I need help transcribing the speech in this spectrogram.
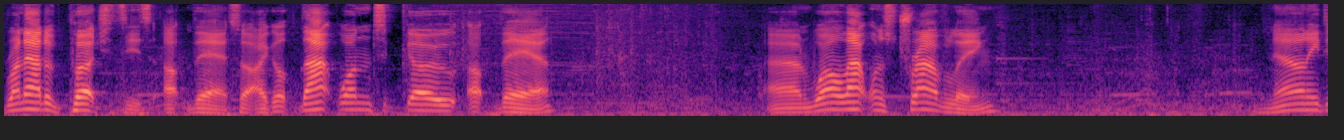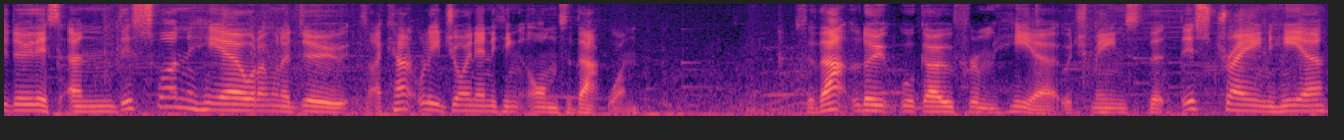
run out of purchases up there. So I got that one to go up there. And while that one's traveling, now I need to do this. And this one here, what I'm going to do, is I can't really join anything onto that one. So that loop will go from here, which means that this train here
